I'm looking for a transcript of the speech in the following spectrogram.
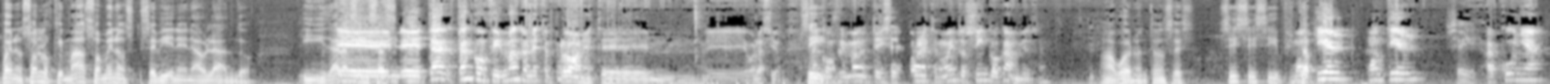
bueno, son los que más o menos se vienen hablando. Y da la Eh, sensación... eh, están, están confirmando en este, perdón, este, mm, eh, Horacio, Sí. están confirmando te dice, en este momento cinco cambios. eh. Ah, bueno, entonces... Sí, sí, sí. Montiel, Montiel, Sí. Acuña,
